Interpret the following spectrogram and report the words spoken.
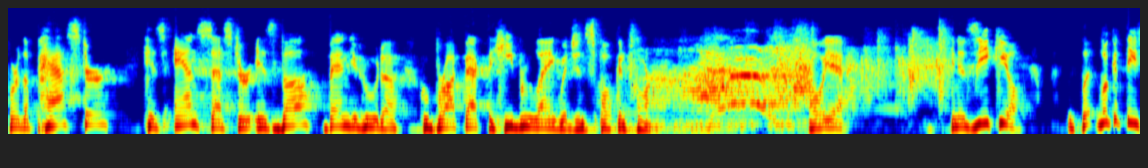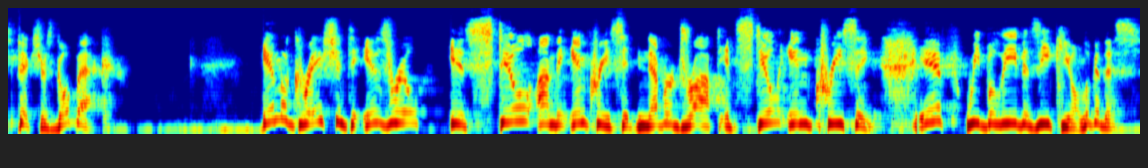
where the pastor, his ancestor, is the Ben Yehuda who brought back the Hebrew language in spoken form. Oh, yeah. In Ezekiel, look at these pictures. Go back. Immigration to Israel is still on the increase. It never dropped. It's still increasing. If we believe Ezekiel, look at this.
